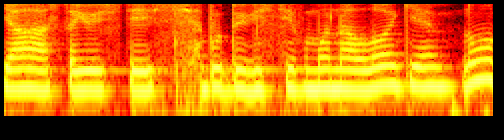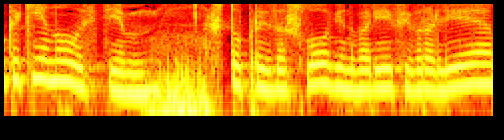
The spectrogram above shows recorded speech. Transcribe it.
Я остаюсь здесь, буду вести в монологе. Ну, какие новости? Новости, что произошло в январе-феврале.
